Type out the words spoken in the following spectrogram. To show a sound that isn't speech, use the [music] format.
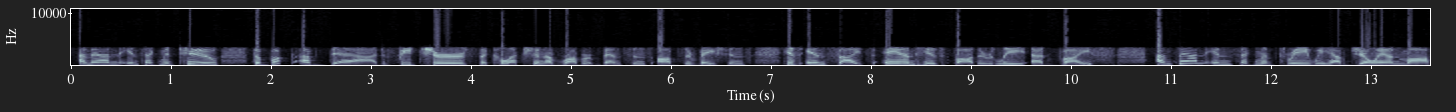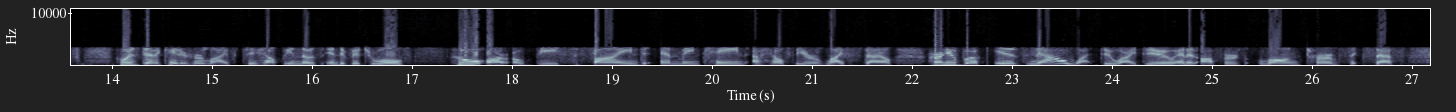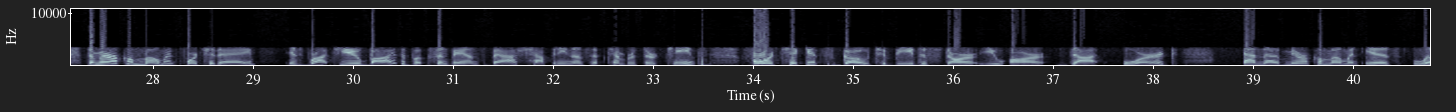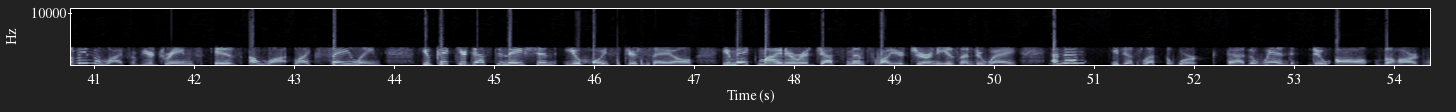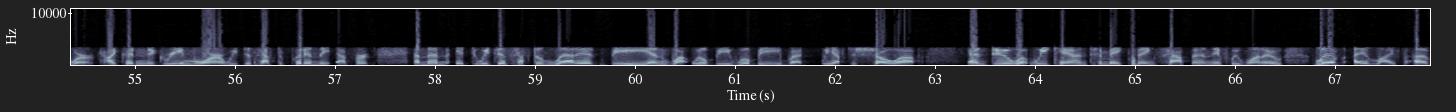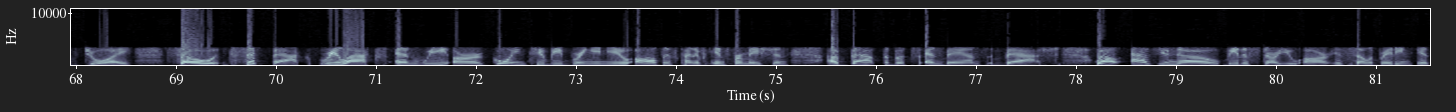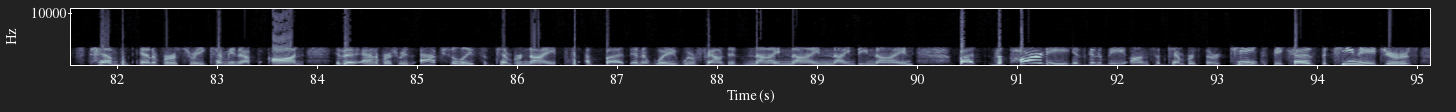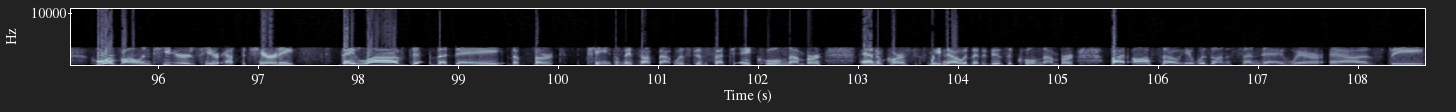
And then in segment two, the Book of Dad features the collection of Robert Benson's observations, his insights, and his fatherly advice. And then in segment three, we have Joanne Moff, who has dedicated her life to helping those individuals who are obese find and maintain a healthier lifestyle. Her new book is Now What Do I Do? and it offers long-term success. The miracle moment for today is brought to you by the Books and Bands Bash happening on September 13th. For tickets, go to bethestaryouare.org. And the miracle moment is living the life of your dreams is a lot like sailing. You pick your destination, you hoist your sail, you make minor adjustments while your journey is underway, and then you just let the work uh, the wind do all the hard work. I couldn't agree more. We just have to put in the effort, and then it, we just have to let it be, and what will be will be. But we have to show up and do what we can to make things happen if we want to live a life of joy. So sit back, relax, and we are going to be bringing you all this kind of information about the Books and Bands Bash. Well, as you know, Be the Star You Are is celebrating its 10th anniversary coming up on, the anniversary is actually September 9th, but, and it, we, we were founded 9-9-99, but the party is going to be on September 13th because the teenagers who are volunteers here at the charity they loved the day, the 13th. They thought that was just such a cool number. And of course, we know that it is a cool number. But also, it was on a Sunday, whereas the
